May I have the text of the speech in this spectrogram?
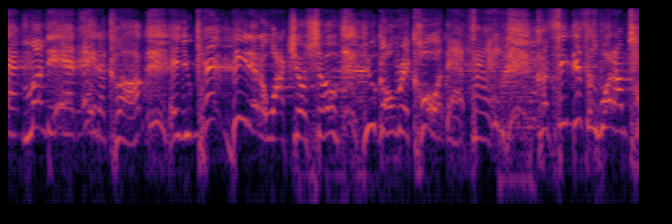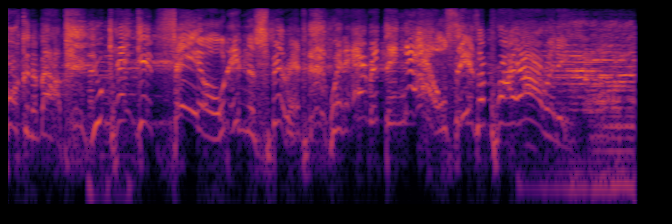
at Monday at 8 o'clock and you can't be there to watch your show, you go record that thing. Because see, this is what I'm talking about. You can't get filled in the spirit when everything else is a priority.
